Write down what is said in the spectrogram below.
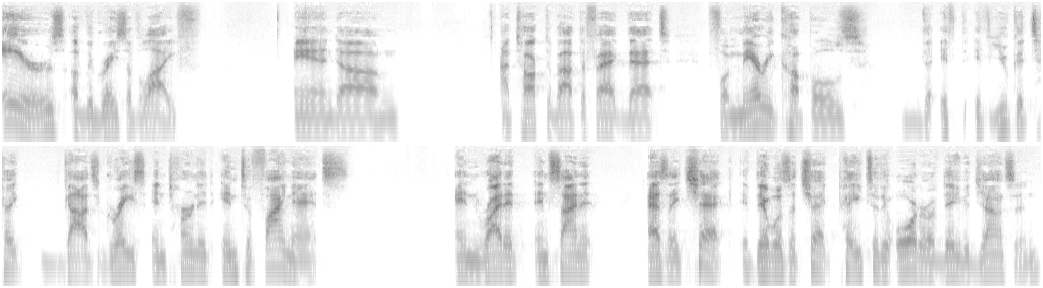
heirs of the grace of life and um, i talked about the fact that for married couples the, if if you could take god's grace and turn it into finance and write it and sign it as a check if there was a check paid to the order of david johnson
